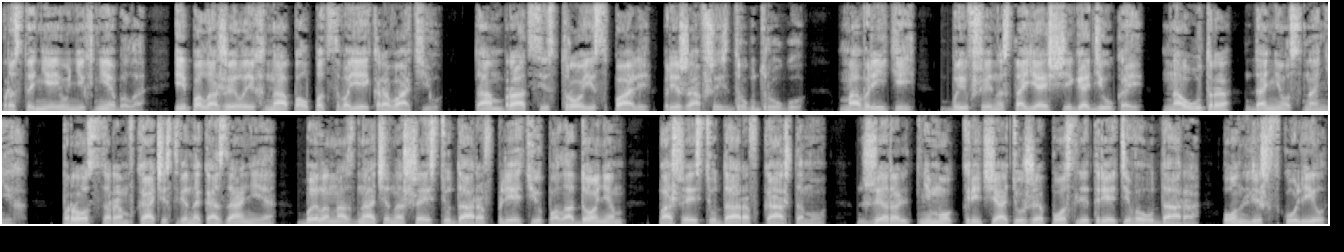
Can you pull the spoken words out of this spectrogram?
простыней у них не было, и положила их на пол под своей кроватью. Там брат с сестрой и спали, прижавшись друг к другу. Маврикий, бывший настоящей гадюкой, наутро донес на них. Простором в качестве наказания было назначено шесть ударов плетью по ладоням, по шесть ударов каждому. Джеральд не мог кричать уже после третьего удара. Он лишь скулил,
